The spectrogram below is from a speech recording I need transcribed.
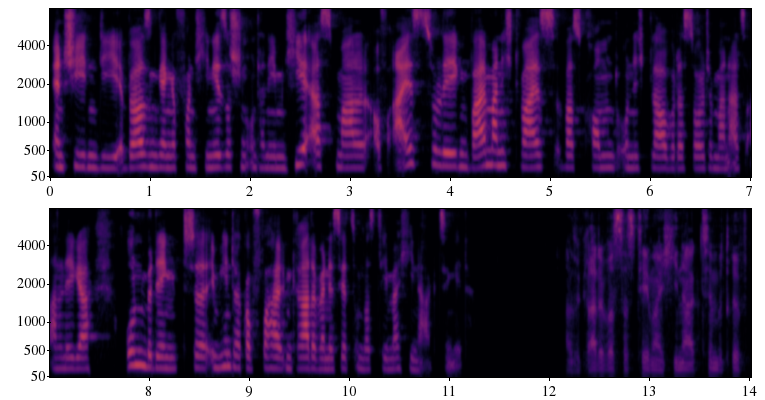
entschieden, die Börsengänge von chinesischen Unternehmen hier erstmal auf Eis zu legen, weil man nicht weiß, was kommt. Und ich glaube, das sollte man als Anleger unbedingt äh, im Hinterkopf behalten, gerade wenn es jetzt um das Thema China-Aktien geht. Also gerade was das Thema China-Aktien betrifft,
